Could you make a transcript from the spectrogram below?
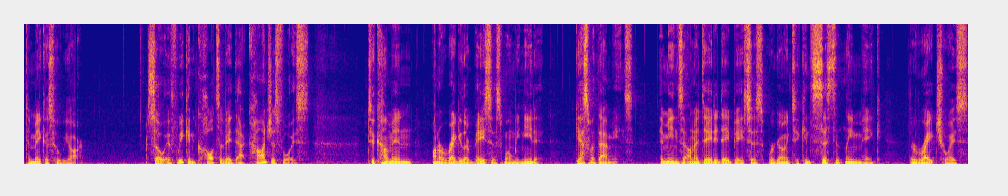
to make us who we are. So, if we can cultivate that conscious voice to come in on a regular basis when we need it, guess what that means? It means that on a day to day basis, we're going to consistently make the right choice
